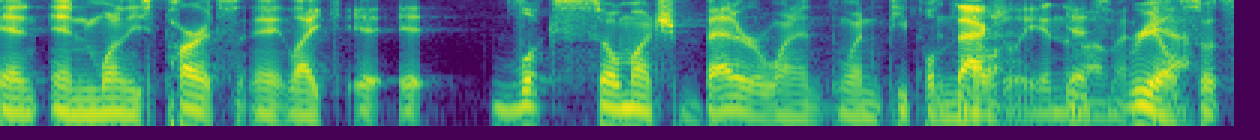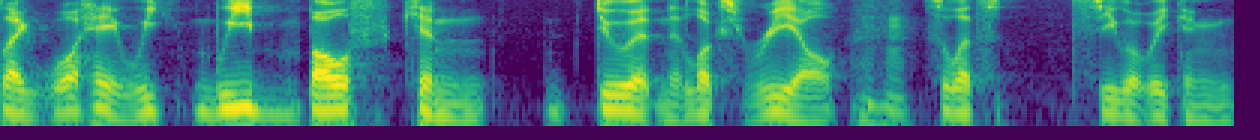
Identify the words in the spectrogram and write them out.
in in one of these parts it, like it, it looks so much better when it, when people It's know actually in the it's moment, real yeah. so it's like well hey we we both can do it and it looks real so let's see what we can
